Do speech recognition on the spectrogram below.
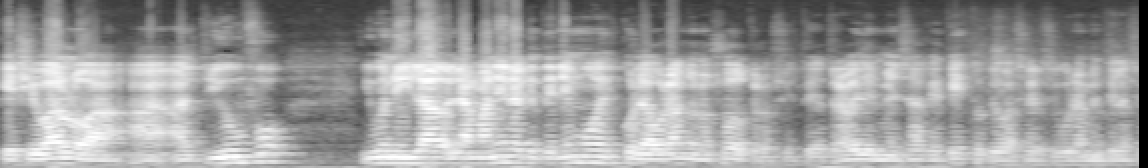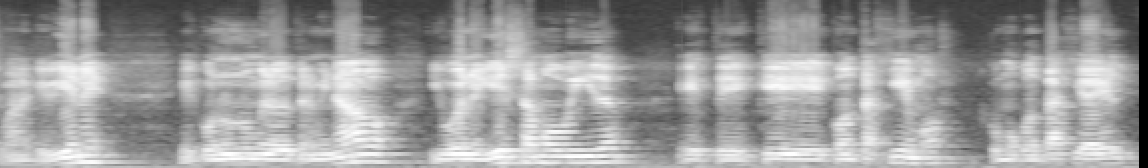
llevarlo al triunfo. Y bueno, y la, manera que tenemos es colaborando nosotros, este, a través del mensaje texto que va a ser seguramente la semana que viene, eh, con un número determinado, y bueno, y esa movida este, que contagiemos, como contagia él,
